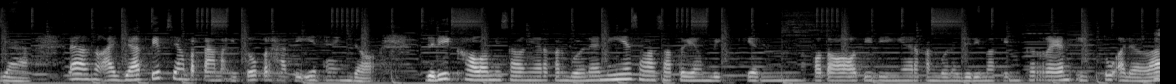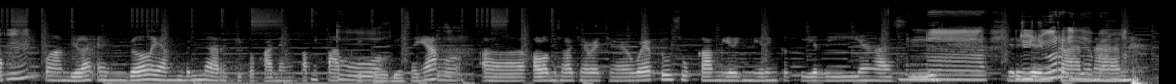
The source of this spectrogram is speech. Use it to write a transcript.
Iya, nah langsung aja tips yang pertama itu perhatiin angle. Jadi kalau misalnya rekan buana nih salah satu yang bikin foto OOTD-nya rekan buana jadi makin keren itu adalah Mm-mm. pengambilan angle yang benar gitu kan yang tepat Betul. gitu. Biasanya Tuh, eh, kalau misalnya cewek-cewek tuh suka miring-miring ke kiri ya nggak sih? bener. Miring-miring Jujur, iya kanan. banget.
